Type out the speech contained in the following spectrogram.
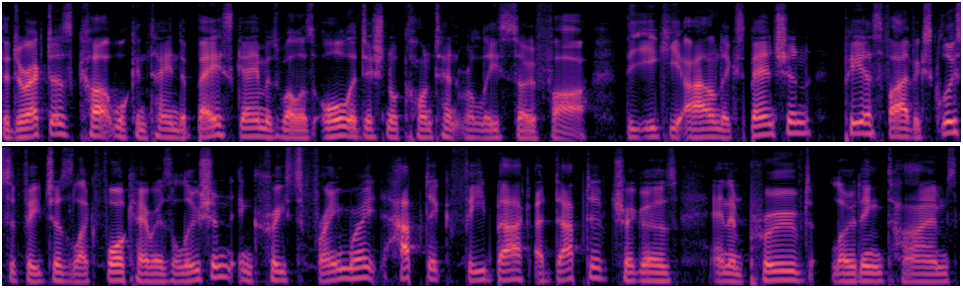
the director's cut will contain the base game as well as all additional content released so far the Iki Island expansion, PS5 exclusive features like 4K resolution, increased frame rate, haptic feedback, adaptive triggers, and improved loading times,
